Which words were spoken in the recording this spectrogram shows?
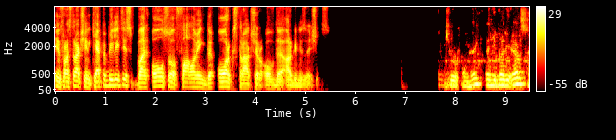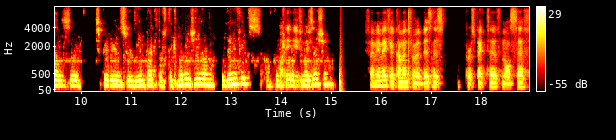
infrastructure and capabilities, but also following the org structure of the organizations. Thank you, Oleg. Anybody else has uh, experience with the impact of technology on the benefits of control well, if, optimization? If I may make a comment from a business perspective, Moncef,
